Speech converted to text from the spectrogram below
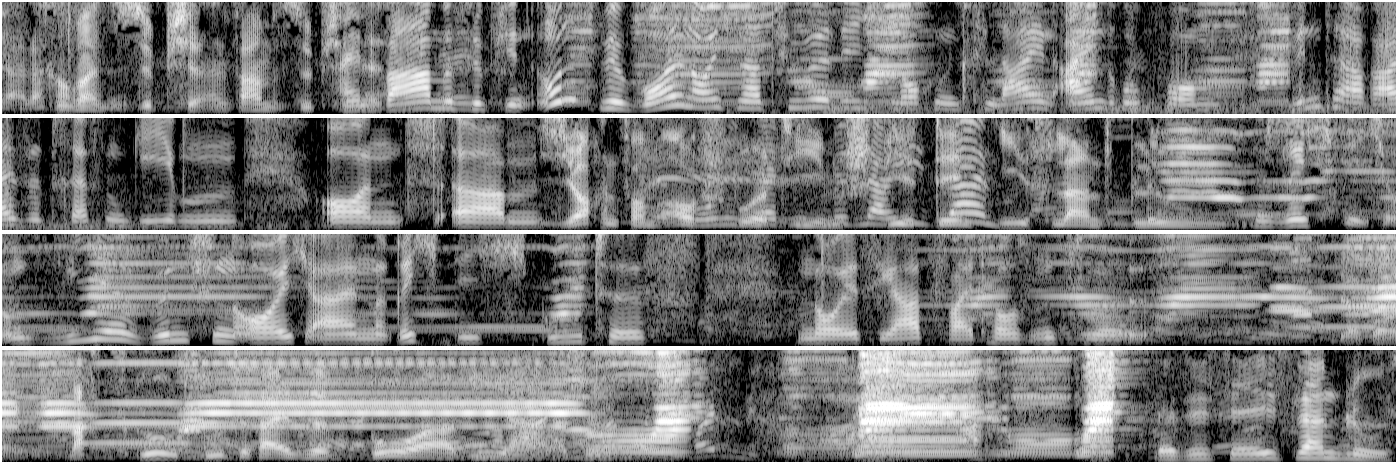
Ja, lass uns mal ein Süppchen, ein warmes Süppchen Ein essen. warmes Süppchen. Und wir wollen euch natürlich noch einen kleinen Eindruck vom Winterreisetreffen geben. Und ähm, Jochen vom Aufspurteam spielt den Island Blues. Richtig. Und wir wünschen euch ein richtig gutes neues Jahr 2012. Jawohl. Macht's gut, gute Reise, Boa Viage. Das ist der Island Blues.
